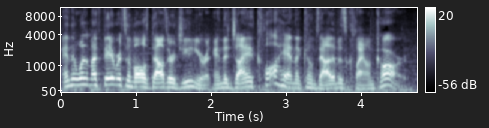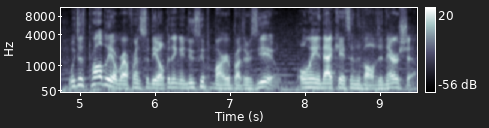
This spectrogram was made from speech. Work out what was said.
And then one of my favorites involves Bowser Jr. and the giant claw hand that comes out of his clown car which is probably a reference to the opening in New Super Mario Bros. U, only in that case it involved an airship.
